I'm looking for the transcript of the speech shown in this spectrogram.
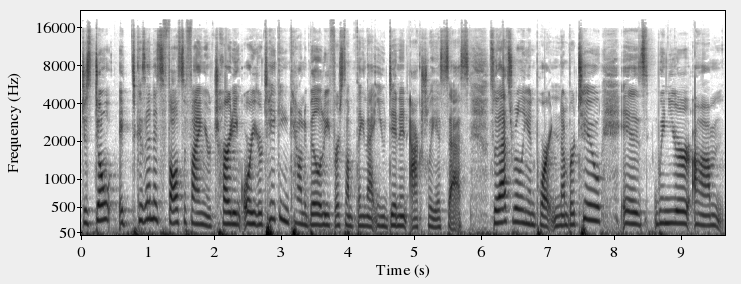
just don't, because then it's falsifying your charting or you're taking accountability for something that you didn't actually assess. So that's really important. Number two is when you're um,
